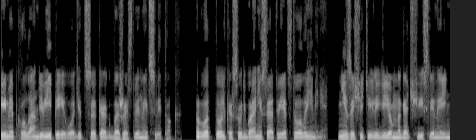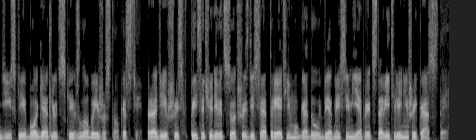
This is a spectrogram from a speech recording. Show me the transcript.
Имя Пхоландиви переводится как «божественный цветок». Вот только судьба не соответствовала имени, не защитили ее многочисленные индийские боги от людских злобы и жестокости. Родившись в 1963 году в бедной семье представителей низшей касты,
